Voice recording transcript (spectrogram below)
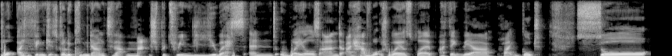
But I think it's going to come down to that match between the US and Wales. And I have watched Wales play. I think they are quite good. So,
